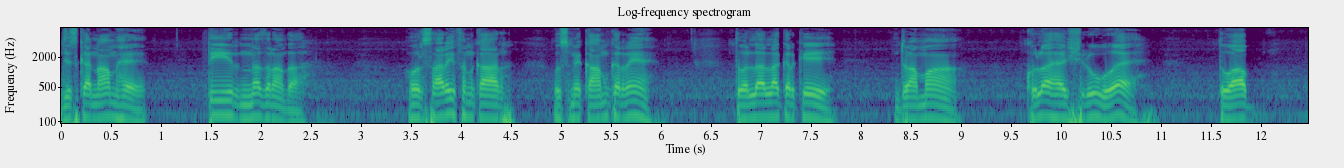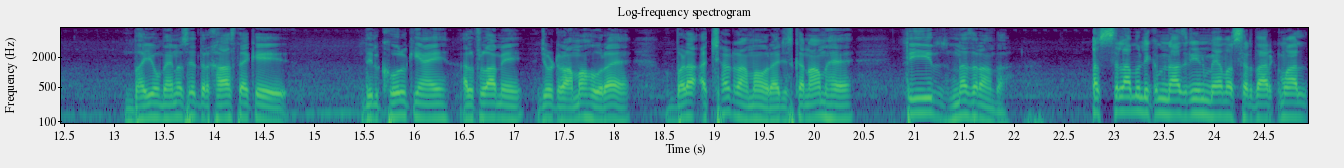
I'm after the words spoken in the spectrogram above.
جس کا نام ہے تیر نظراندہ اور سارے فنکار اس میں کام کر رہے ہیں۔ تو اللہ اللہ کر کے ڈرامہ کھلا ہے، شروع ہوا ہے۔ تو آپ بھائیوں بہنوں سے درخواست ہے کہ دل کھول کے آئیں الفلا میں جو ڈرامہ ہو رہا ہے۔ بڑا اچھا ڈرامہ ہو رہا ہے، جس کا نام ہے تیر نظراندہ السلام علیکم ناظرین، میں سردار کمال۔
